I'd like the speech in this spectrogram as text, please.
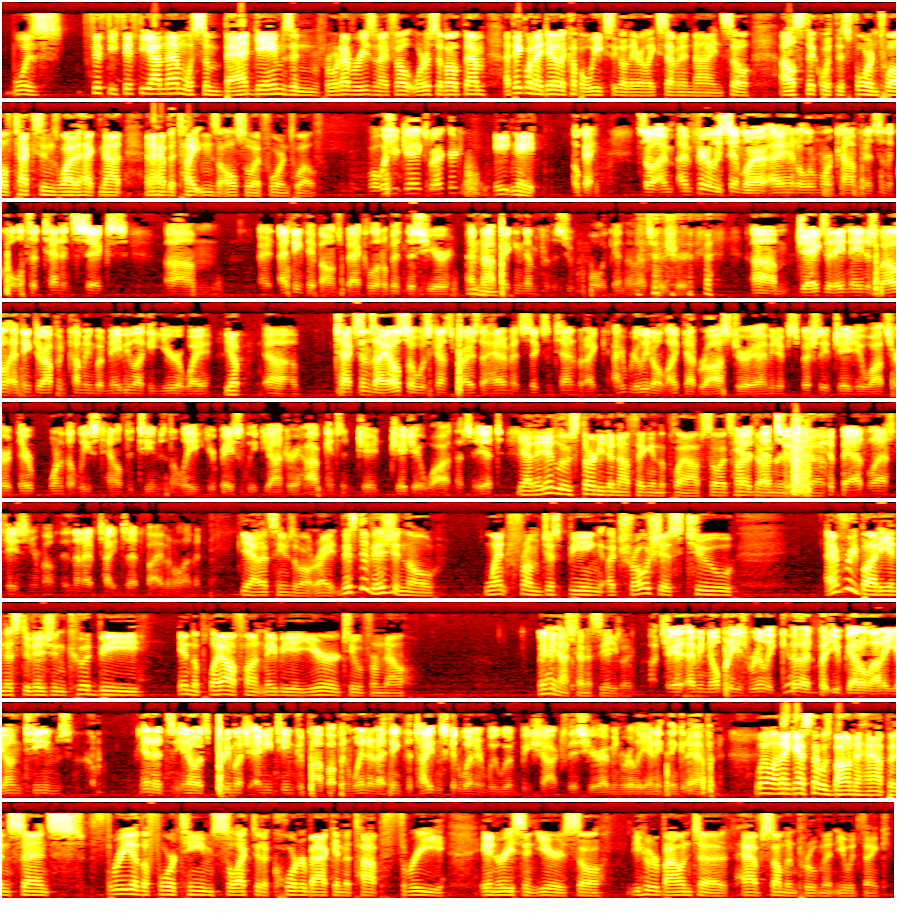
was 50-50 on them with some bad games, and for whatever reason I felt worse about them. I think when I did it a couple weeks ago they were like seven and nine, so I'll stick with this four and twelve Texans. Why the heck not? And I have the Titans also at four and twelve, What was your Jags record? eight and eight. Okay. So I'm I'm fairly similar. I had a little more confidence in the Colts at ten and six. Um, I, I think they bounce back a little bit this year. I'm Mhm. not picking them for the Super Bowl again, though. That's for sure. um, Jags at eight and eight as well. I think they're up and coming, but maybe like a year away. Yep. Uh, Texans, I also was kind of surprised I had them at six and ten, but I I really don't like that roster. I mean, if, especially if JJ Watt's hurt, they're one of the least talented teams in the league. You're basically DeAndre Hopkins and J, JJ Watt, and that's it. Yeah, they did lose thirty to nothing in the playoffs, so it's hard yeah, to unreal that. Bad last taste in your mouth, and then I have Titans at five and eleven. Yeah, that seems about right. This division though went from just being atrocious to everybody in this division could be in the playoff hunt maybe a year or two from now. Maybe Yeah, not Tennessee, but I mean, nobody's really good, but you've got a lot of young teams. and it's you know it's pretty much any team could pop up and win it. I think the Titans could win it. We wouldn't be shocked this year. I mean, really anything could happen. Well, and I guess that was bound to happen since three of the four teams selected a quarterback in the top three in recent years. So you were bound to have some improvement, you would think.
